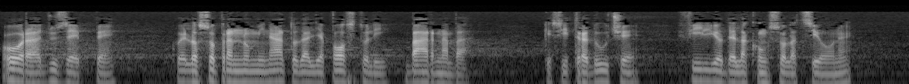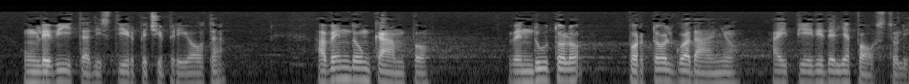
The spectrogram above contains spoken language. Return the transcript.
Ora Giuseppe, quello soprannominato dagli apostoli Barnaba, che si traduce figlio della consolazione, un levita di stirpe cipriota, avendo un campo, vendutolo, portò il guadagno ai piedi degli apostoli.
